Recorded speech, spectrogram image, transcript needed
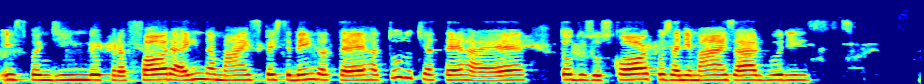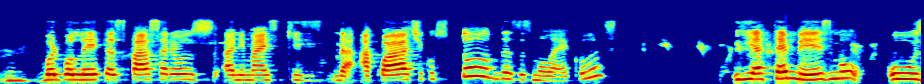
Expandindo para fora ainda mais, percebendo a terra, tudo que a terra é, todos os corpos, animais, árvores, borboletas, pássaros, animais que, aquáticos, todas as moléculas e até mesmo os,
